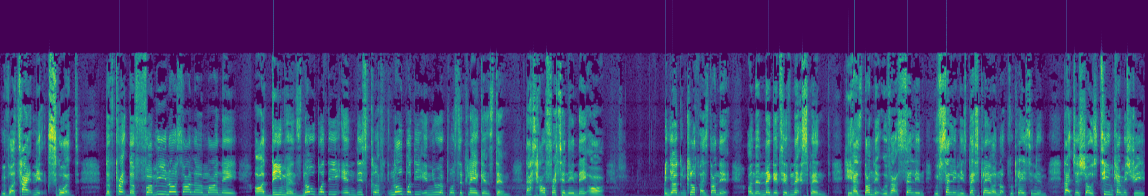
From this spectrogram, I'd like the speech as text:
with our tight knit squad. The pre- the Firmino, Salah, Mane are demons. Nobody in this club, nobody in Europe wants to play against them. That's how threatening they are. And Jurgen Klopp has done it on a negative net spend. He has done it without selling, with selling his best player or not replacing him. That just shows team chemistry.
